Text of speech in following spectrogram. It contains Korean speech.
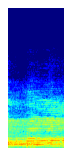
없다.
